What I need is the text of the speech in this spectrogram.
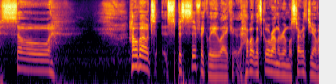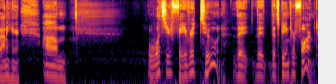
so how about specifically like how about let's go around the room. We'll start with Giovanni here. Um, what's your favorite tune that, that that's being performed?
